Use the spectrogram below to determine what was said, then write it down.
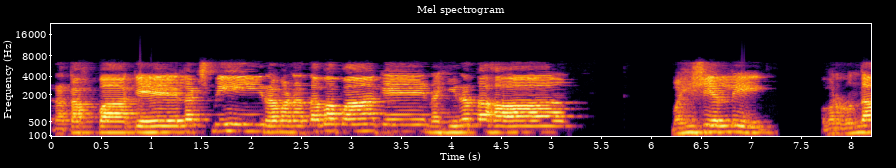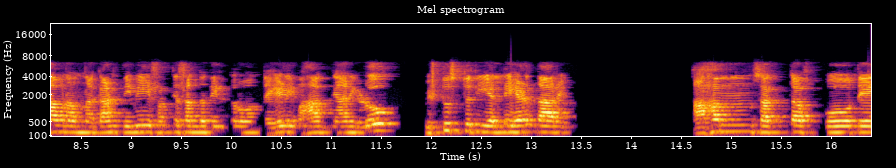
ರತಃ ಪಾಕೆ ಲಕ್ಷ್ಮೀ ರಮಣ ತವ ಪಾಕೆ ನಹಿ ರತಃ ಮಹಿಷಿಯಲ್ಲಿ ಅವರ ವೃಂದಾವನವನ್ನ ಕಾಣ್ತೀವಿ, ಸತ್ಯಸಂಧ ತೀರ್ಥರು ಅಂತ ಹೇಳಿ ಮಹಾಜ್ಞಾನಿಗಳು ವಿಷ್ಣು ಸ್ತುತಿಯಲ್ಲಿ ಹೇಳ್ತಾರೆ. ಅಹಂ ಸಕ್ತ ಪೋತೆ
